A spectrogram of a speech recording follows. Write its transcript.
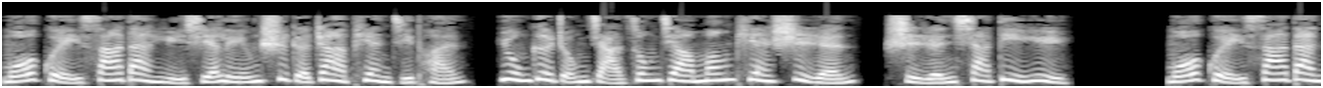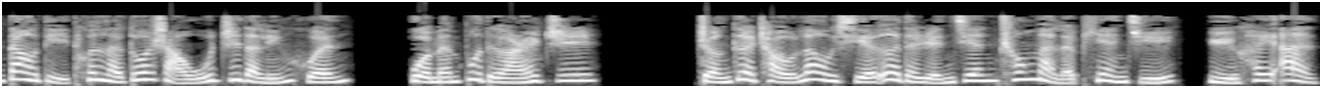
魔鬼撒旦与邪灵是个诈骗集团，用各种假宗教蒙骗世人，使人下地狱。魔鬼撒旦到底吞了多少无知的灵魂，我们不得而知。整个丑陋邪恶的人间充满了骗局与黑暗。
